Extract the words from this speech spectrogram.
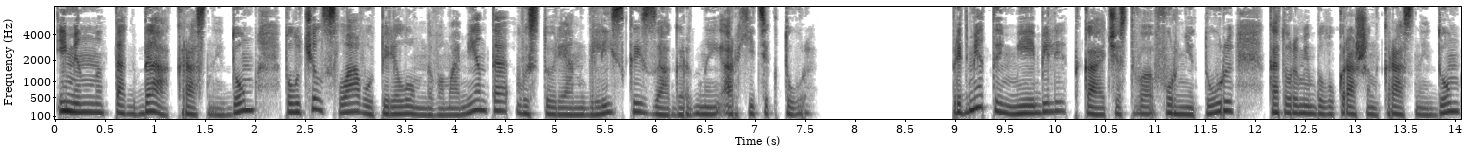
Именно тогда Красный дом получил славу переломного момента в истории английской загородной архитектуры. Предметы мебели, ткачества, фурнитуры, которыми был украшен Красный дом,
